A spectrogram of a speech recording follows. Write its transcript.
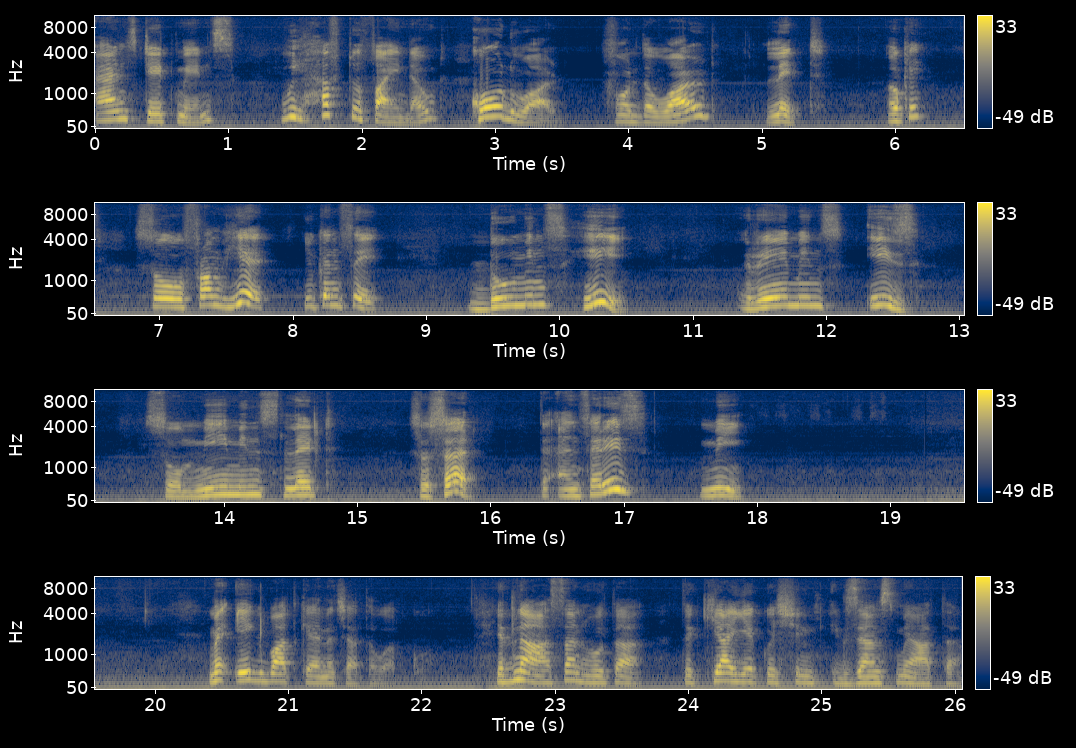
and statements we have to find out code word for the word let. Okay, so from here you can say do means he, re means is, so me means let. So sir, the answer is me. मैं एक बात कहना चाहता हूँ आपको। इतना आसान होता तो क्या ये क्वेश्चन एग्ज़ाम्स में आता?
